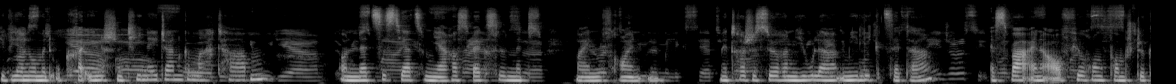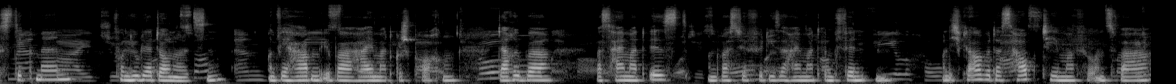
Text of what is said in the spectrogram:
die wir nur mit ukrainischen Teenagern gemacht haben und letztes Jahr zum Jahreswechsel mit meinen Freunden, mit Regisseurin Jula Milikzeta. Es war eine Aufführung vom Stück Stickman von Julia Donaldson und wir haben über Heimat gesprochen, darüber, was Heimat ist und was wir für diese Heimat empfinden. Und ich glaube, das Hauptthema für uns war,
